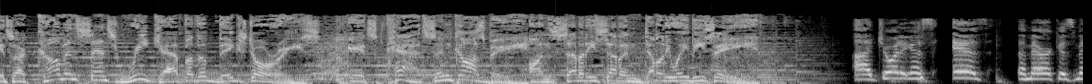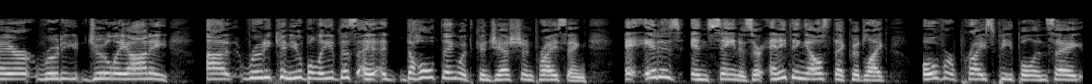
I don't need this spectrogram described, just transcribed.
It's a common sense recap of the big stories. It's Cats and Cosby on 77 WABC. Uh, joining us is America's Mayor Rudy Giuliani. Uh, Rudy, can you believe this? Uh, uh the whole thing with congestion pricing, it is insane. Is there anything else that could like overprice people and say,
